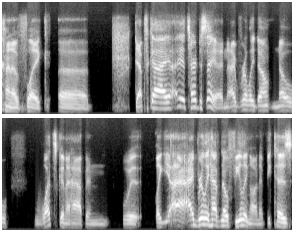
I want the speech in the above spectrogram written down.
kind of like a depth guy? It's hard to say, and I really don't know what's going to happen with. Like, yeah, I I really have no feeling on it because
